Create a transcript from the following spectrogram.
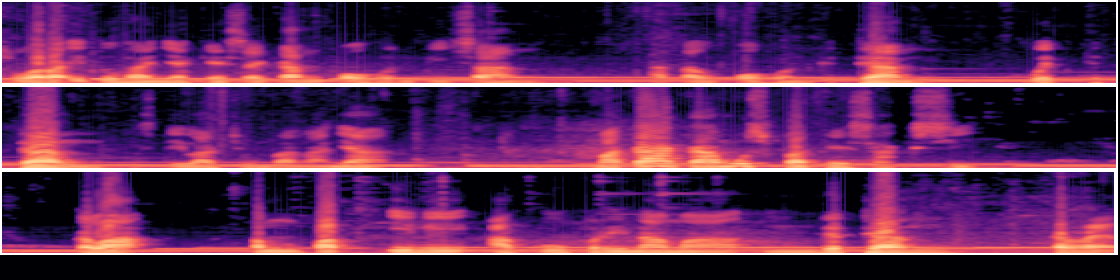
suara itu hanya gesekan pohon pisang atau pohon gedang, wit gedang istilah jumbangannya. Maka kamu sebagai saksi, kelak Tempat ini aku beri nama Gedang Keret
